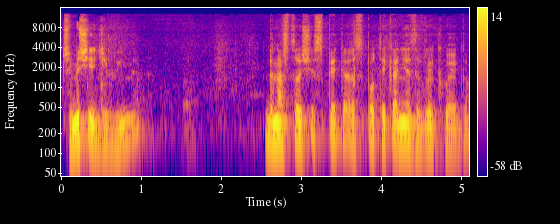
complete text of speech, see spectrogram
czy my się dziwimy? Gdy nas coś spyka, spotyka niezwykłego?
